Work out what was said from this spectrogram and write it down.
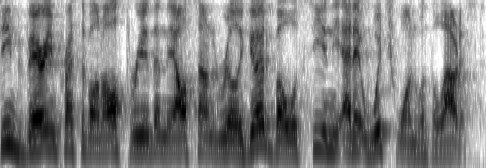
Seemed very impressive on all three of them. They all sounded really good, but we'll see in the edit which one was the loudest.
